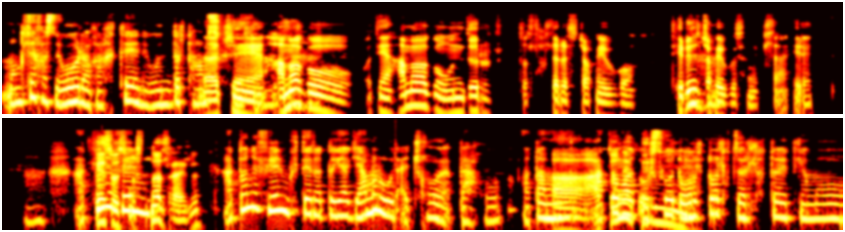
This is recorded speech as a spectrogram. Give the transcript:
Монголынхоос нь өөр байгаах тий нэг өндөр тоомс. Тийм хамаагүй тийм хамаагүй өндөр болохоор бас жоохон эвгүй. Тэр нь жоохон эвгүй санагдлаа хэрэг. Адууны ферм гайгүй. Адууны ферм гэхдээ одоо яг ямар үйл аж ахуй байх вэ? Одоо адуугаа өрсгөөд уралдуулах зорилготой байдаг юм уу?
